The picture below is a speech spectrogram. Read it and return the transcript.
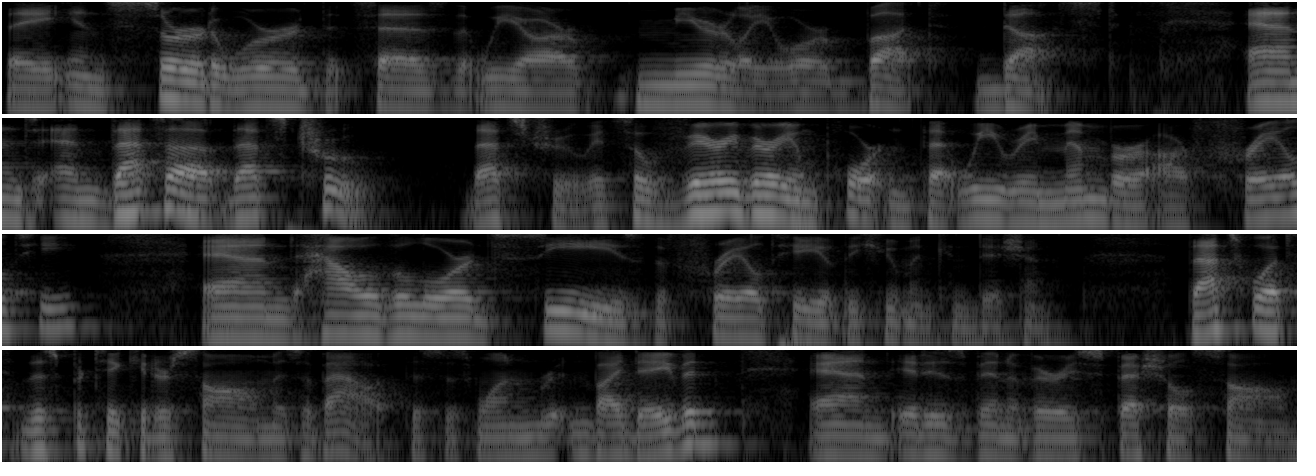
they insert a word that says that we are merely or but dust. And and that's a that's true. That's true. It's so very very important that we remember our frailty and how the Lord sees the frailty of the human condition. That's what this particular psalm is about. This is one written by David, and it has been a very special psalm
